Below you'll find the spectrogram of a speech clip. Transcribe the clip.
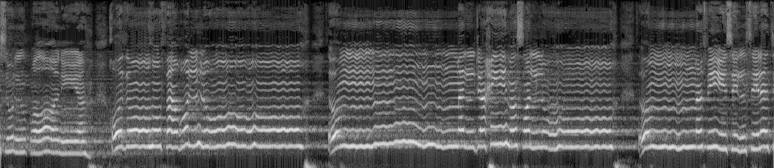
سلطانية. خذوه فغلوه ثم الجحيم صلوه ثم في سلسلة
